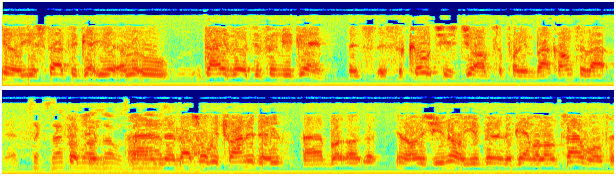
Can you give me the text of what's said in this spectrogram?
you know, you start to get you a little diverted from your game. It's, it's the coach's job to put him back onto that. That's exactly what I was and uh, that's what we're trying to do. Uh, but uh, you know, as you know, you've been in the game a long time, Walter.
